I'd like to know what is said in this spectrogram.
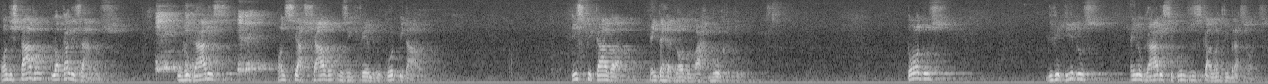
onde estavam localizados os lugares onde se achavam os enfermos do corpo e da alma. Isso ficava em derredor do Mar Morto. Todos divididos em lugares segundo os escalões de vibrações.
